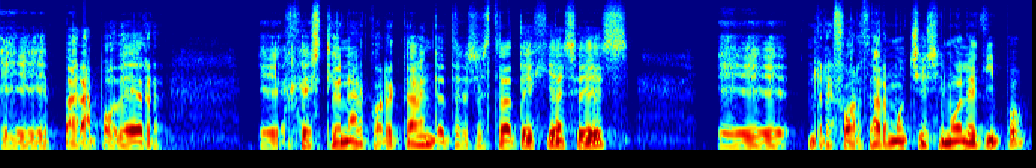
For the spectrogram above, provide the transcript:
eh, para poder gestionar correctamente tres estrategias es reforzar muchísimo el equipo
